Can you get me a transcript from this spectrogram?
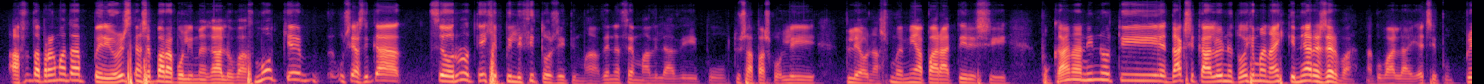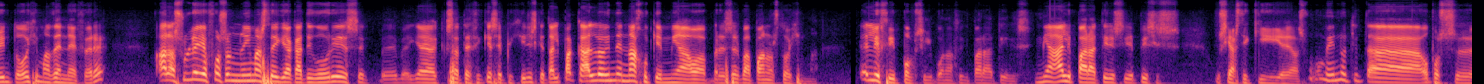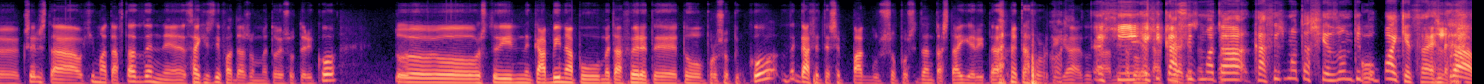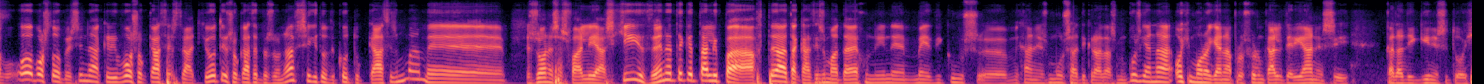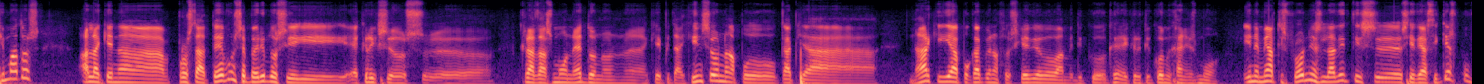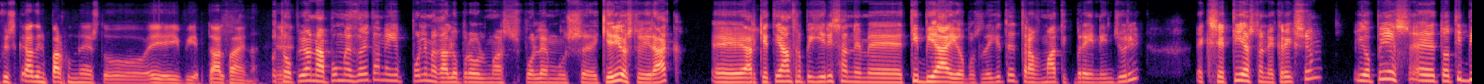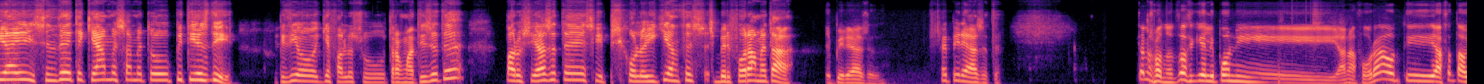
Αυτά τα πράγματα περιορίστηκαν σε πάρα πολύ μεγάλο βαθμό και ουσιαστικά θεωρούν ότι έχει επιληθεί το ζήτημα. Δεν είναι θέμα δηλαδή που τους απασχολεί πλέον. Ας πούμε, μια παρατήρηση που κάναν είναι ότι εντάξει, καλό είναι το όχημα να έχει και μια ρεζέρβα να κουβαλάει. Έτσι, που πριν το όχημα δεν έφερε. Αλλά σου λέει, εφόσον είμαστε για κατηγορίες, ε, για εξατεθικές επιχειρήσεις κτλ., καλό είναι να έχω και μια ρεζέρβα πάνω στο όχημα. Ελήφθη υπόψη λοιπόν αυτή η παρατήρηση. Μια άλλη παρατήρηση επίσης ουσιαστική, ας πούμε, είναι ότι τα, όπως ε, ξέρεις, τα οχήματα αυτά δεν ε, θα έχεις δει φαντάζομαι το εσωτερικό, το, στην καμπίνα που μεταφέρεται το προσωπικό δεν κάθεται σε πάγκους όπως ήταν τα στάγερ ή τα, τα φορτηγά. Εδώ, έχει, τα έχει καθίσματα, καθίσματα σχεδόν τύπου πάκετ θα έλεγα. Μπράβο, όπως το πες. Είναι ακριβώς ο κάθε στρατιώτης, ο κάθε πεζοναύτης έχει το δικό του κάθισμα με ζώνες ασφαλείας χ, δένεται κτλ. Αυτά τα καθίσματα έχουν, είναι με ειδικούς ε, μηχανισμούς αντικρατασμικούς για να, όχι μόνο για να προσφέρουν καλύτερη άνεση κατά την κίνηση του οχήματος, αλλά και να προστατεύουν σε περίπτωση εκρήξεως ε, κραδασμών έντονων ε, και επιταχύνσεων από κάποια νάρκη ή από κάποιον αυτοσχέδιο αμυντικό, κριτικό μηχανισμό. Είναι μια από τις πρόνοιες, δηλαδή τις ε, σχεδιαστικές, που φυσικά δεν υπάρχουν στο AAV 7α1. Το οποίο να πούμε εδώ ήταν πολύ μεγάλο πρόβλημα στους πολέμους, κυρίως του Ιράκ. Ε, αρκετοί άνθρωποι γυρίσανε με TBI, όπως λέγεται, Traumatic Brain Injury, εξαιτίας των εκρήξεων οι οποίες ε, το TBI συνδέεται και άμεσα με το PTSD. Επειδή ο εγκέφαλος σου τραυματίζεται, παρουσιάζεται η ψυχολογική αν θες, συμπεριφορά μετά. Επηρεάζεται. Επηρεάζεται. Τέλος πάντων, δόθηκε λοιπόν η αναφορά ότι αυτά τα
